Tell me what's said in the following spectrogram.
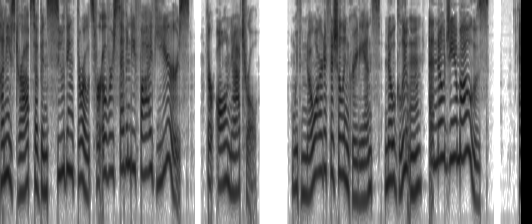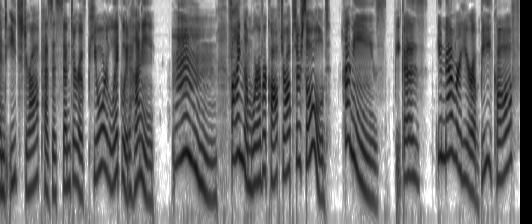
Honees drops have been soothing throats for over 75 years. They're all natural, with no artificial ingredients, no gluten, and no GMOs. And each drop has a center of pure liquid honey. Mmm, find them wherever cough drops are sold. Honees, because you never hear a bee cough.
